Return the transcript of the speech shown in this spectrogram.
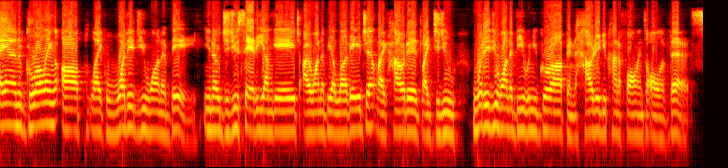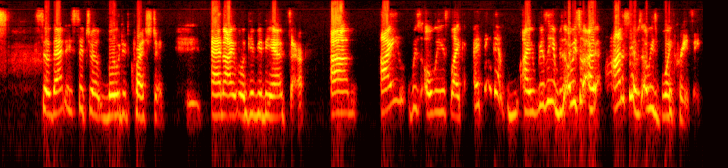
And growing up, like, what did you want to be? You know, did you say at a young age, I want to be a love agent? Like, how did, like, did you, what did you want to be when you grew up and how did you kind of fall into all of this? So that is such a loaded question. And I will give you the answer. Um, I was always like, I think that I really was always, I, honestly, I was always boy crazy.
